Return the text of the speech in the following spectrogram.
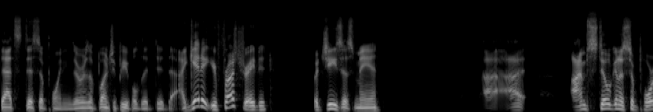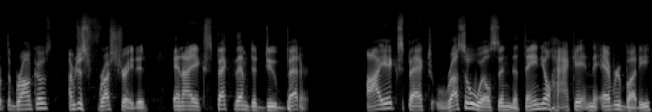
That's disappointing. There was a bunch of people that did that. I get it. You're frustrated, but Jesus, man. I, I'm still going to support the Broncos. I'm just frustrated and I expect them to do better. I expect Russell Wilson, Nathaniel Hackett, and everybody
